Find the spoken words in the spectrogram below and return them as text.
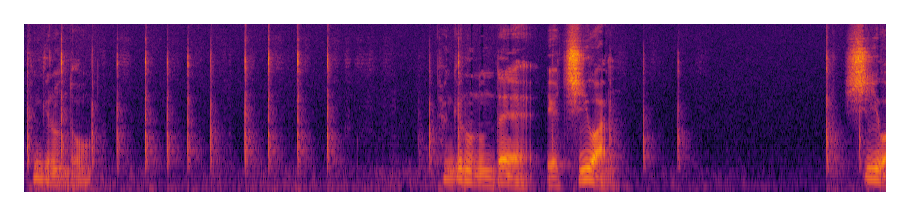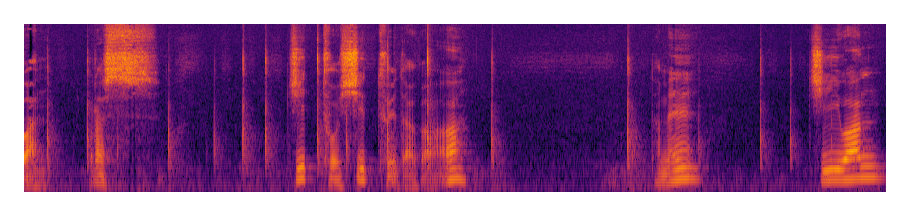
평균 온도. 평균 온도인데 이게 G1, C1 플러스 G2, C2에다가 그다음에 G1,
